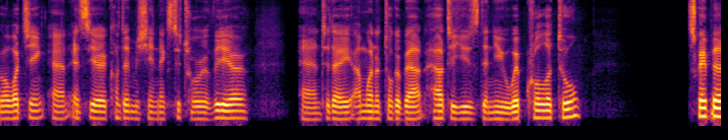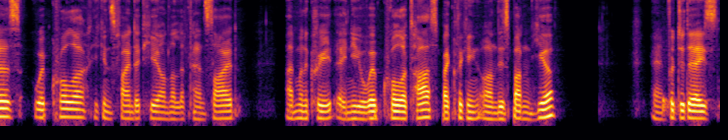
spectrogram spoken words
You are watching an SEO Content Machine Next tutorial video and today I'm going to talk about how to use the new web crawler tool. Scrapers web crawler, you can find it here on the left hand side. I'm going to create a new web crawler task by clicking on this button here. And for today's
